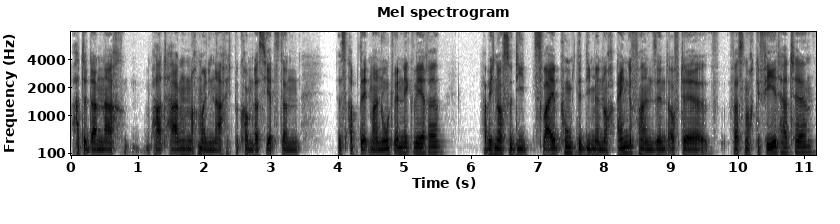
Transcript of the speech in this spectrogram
hatte dann nach ein paar Tagen nochmal die Nachricht bekommen, dass jetzt dann das Update mal notwendig wäre. Habe ich noch so die zwei Punkte, die mir noch eingefallen sind, auf der, was noch gefehlt hatte,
